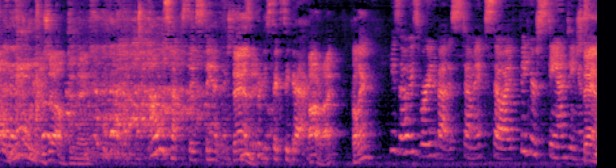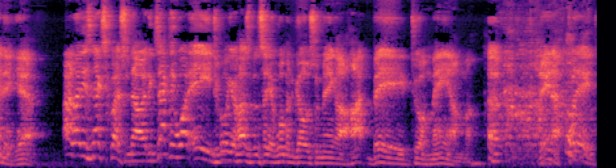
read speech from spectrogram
Oh, rule yourself, Janae. I always have to say standing. Standing. He's a pretty sexy guy. All right. Colleen? He's always worried about his stomach, so I figure standing is Standing, yeah. All right, ladies, next question now. At exactly what age will your husband say a woman goes from being a hot babe to a ma'am? Dana, what age?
